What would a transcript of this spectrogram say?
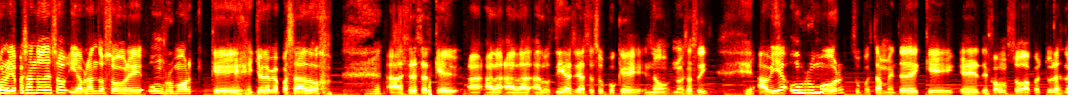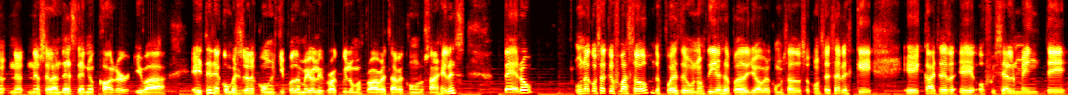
Bueno, ya pasando de eso y hablando sobre un rumor que yo le había pasado a César, que a, a, a, a, los días ya se supo que no, no es así. Había un rumor, supuestamente, de que eh, el famoso apertura ne neozelandés Daniel Carter iba, eh, tenía conversaciones con un equipo de Major League Rugby, lo más probable esta vez con Los Ángeles, pero una cosa que pasó después de unos días, después de yo haber conversado eso con César, es que eh, Carter eh, oficialmente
